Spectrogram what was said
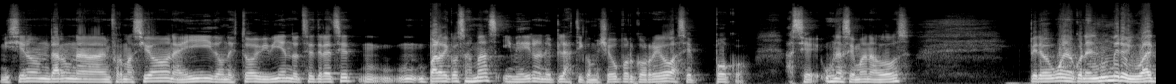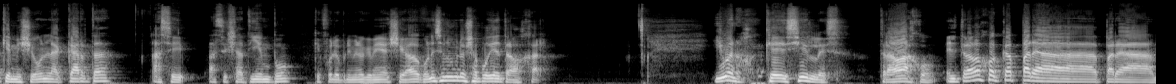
me hicieron dar una información ahí donde estoy viviendo, etcétera, etcétera, un par de cosas más y me dieron el plástico, me llegó por correo hace poco, hace una semana o dos. Pero bueno, con el número igual que me llegó en la carta hace, hace ya tiempo, que fue lo primero que me había llegado, con ese número ya podía trabajar. Y bueno, ¿qué decirles? Trabajo. El trabajo acá para, para,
